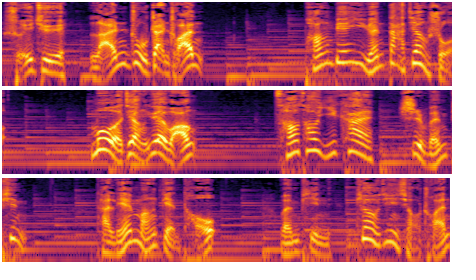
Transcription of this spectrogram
谁去拦住战船？”旁边一员大将说：“末将愿往。”曹操一看是文聘，他连忙点头。文聘跳进小船，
